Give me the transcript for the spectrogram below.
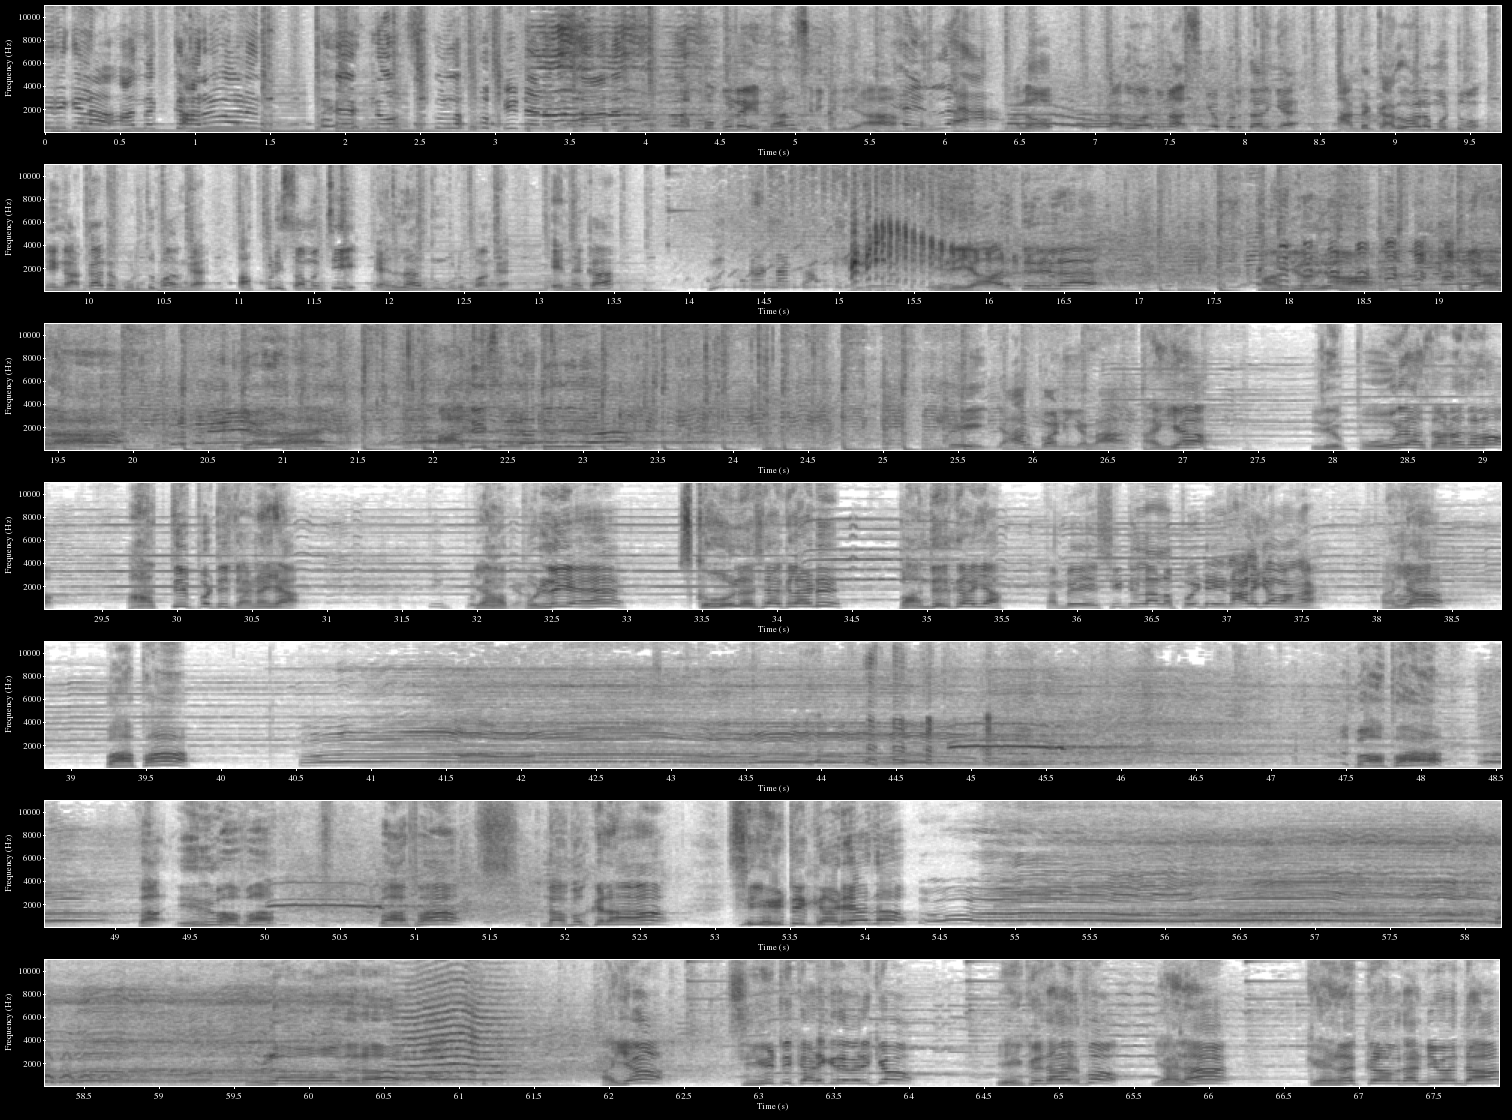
சிரிக்கலாம் அந்த கருவாடு அப்ப கூட என்னால சிரிக்கலையா இல்ல ஹலோ கருவாடுன்னு அசிங்கப்படுத்தாதீங்க அந்த கருவாடை மட்டும் எங்க அக்காட்ட கொடுத்து பாருங்க அப்படி சமைச்சு எல்லாருக்கும் கொடுப்பாங்க என்னக்கா இது யாரு தெரியல. தம்பி யார்ப்பா நீங்கெல்லாம்? ஐயா இது பூரா ஜனங்களும் அத்திப்பட்டு ஜனையா. என் புள்ளைய ஸ்கூல்ல சேர்க்கலான்னு வந்திருக்க ஐயா. தம்பி சீட்டெல்லாம் இல்ல, போயிட்டு நாளைக்கே வாங்க. ஐயா பாப்பா பாப்பா. பா இரு பாப்பா. பாப்பா நமக்கெல்லாம் சீட்டு கிடையாதா? உள்ள போவதனா ஐயா சீட்டு கிடைக்கிற வரைக்கும் இங்கதான் இருப்போம். ஏன்னா கிழக்குல தண்ணி வந்தா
